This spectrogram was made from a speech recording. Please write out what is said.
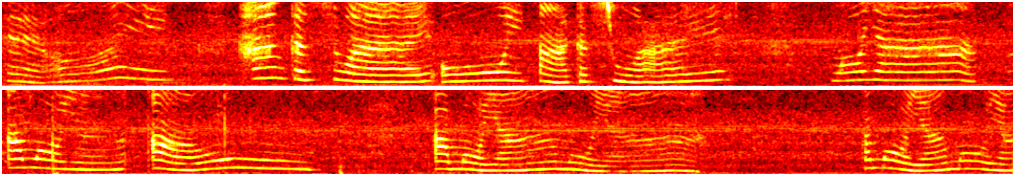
แท้โอ้ยข้างก็สวย โอ้ยตาก็สวยหมอยาอาหมอยา เอาอา โมยาโมยาอาโมยาโมยา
